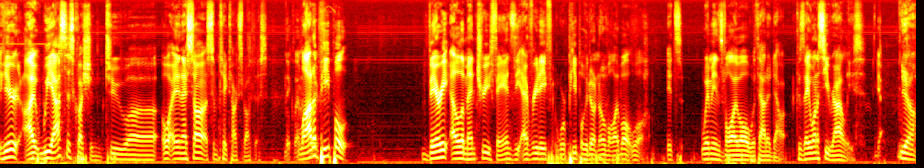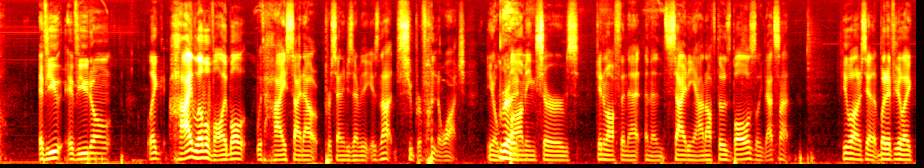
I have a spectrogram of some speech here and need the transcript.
here, I we asked this question to. Uh, oh, and I saw some TikToks about this. Nick A lot of people, very elementary fans, the everyday f- were people who don't know volleyball. Well, it's women's volleyball without a doubt because they want to see rallies. Yeah. Yeah, If you if you don't like high level volleyball with high side out percentages and everything is not super fun to watch. You know, Right. bombing serves, get them off the net, and then siding out off those balls. Like that's not people understand it. But if you're like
